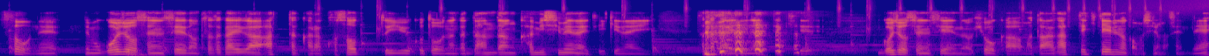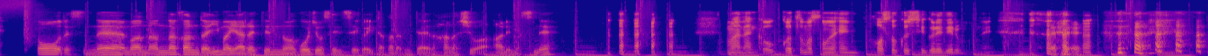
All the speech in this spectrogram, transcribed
そうね。でも五条先生の戦いがあったからこそということをなんかだんだん噛み締めないといけない戦いになってきて、五条先生の評価はまた上がってきているのかもしれませんね。そうですね。まあなんだかんだ今やれてるのは五条先生がいたからみたいな話はありますね。まあなんかお骨もその辺補足してくれてるもんね。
